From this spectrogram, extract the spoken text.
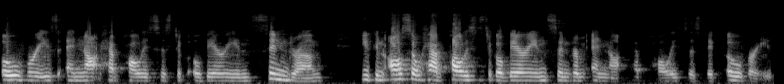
ovaries and not have polycystic ovarian syndrome. You can also have polycystic ovarian syndrome and not have polycystic ovaries.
